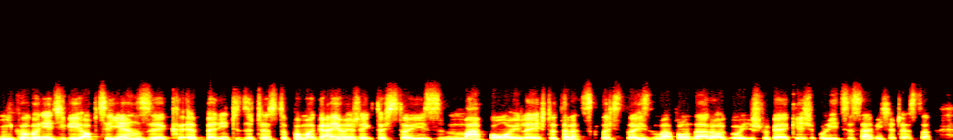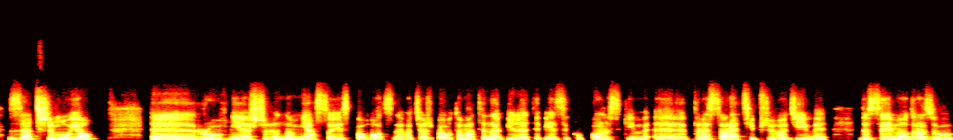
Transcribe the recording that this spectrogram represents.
nikogo nie dziwi obcy język. Berlińczycy często pomagają, jeżeli ktoś stoi z mapą, o ile jeszcze teraz ktoś stoi z mapą na rogu i szuka jakiejś ulicy, sami się często zatrzymują. E, również no, miasto jest pomocne, chociażby automaty na bilety w języku polskim. E, w restauracji przychodzimy, dostajemy od razu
